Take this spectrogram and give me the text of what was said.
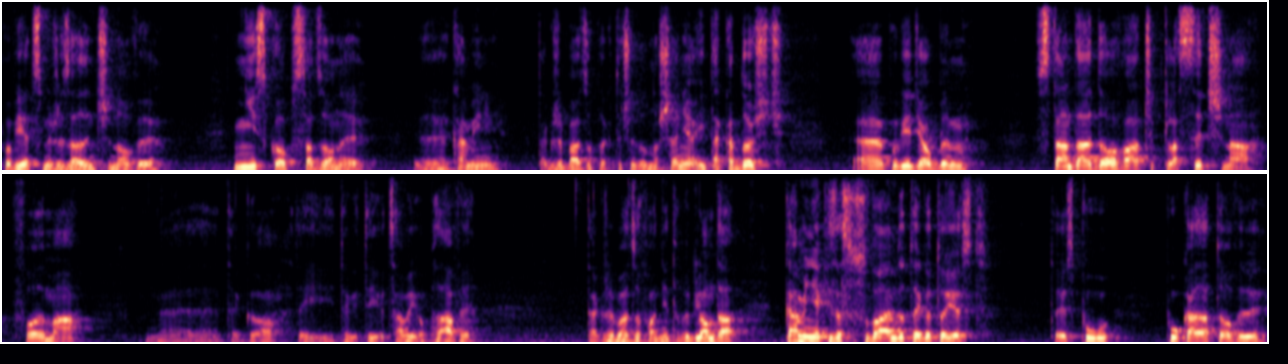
Powiedzmy, że zaręczynowy. Nisko obsadzony e, kamień, także bardzo praktyczny do noszenia i taka dość, e, powiedziałbym, standardowa czy klasyczna forma e, tego, tej, tej, tej całej oprawy. Także bardzo ładnie to wygląda. Kamień, jaki zastosowałem do tego, to jest, to jest pół, półkaratowy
